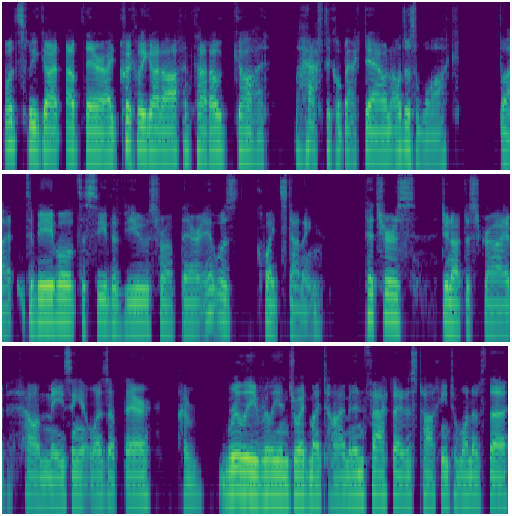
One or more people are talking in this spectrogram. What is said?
once we got up there, I quickly got off and thought, oh God, I'll have to go back down. I'll just walk. But to be able to see the views from up there, it was quite stunning. Pictures do not describe how amazing it was up there. I really, really enjoyed my time. And in fact, I was talking to one of the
